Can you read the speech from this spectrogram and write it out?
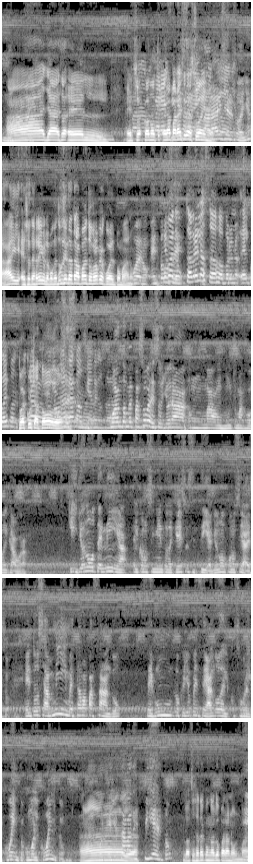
No Ah, ya, eso es el... el sue- cuando tú- Parálisis la parálisis de del sueño. Parálisis del sueño. Ay, eso es terrible, porque tú Bueno. sientes atrapado en tu propio cuerpo, mano. Bueno, entonces, tú, tú abres los ojos, pero no- el cuerpo. Tú escuchas todo. No consciente que cuando me pasó eso, yo era más- mucho más joven que ahora. Y yo no tenía el conocimiento de que eso existía, yo no conocía eso. Entonces a mí me estaba pasando, según lo que yo pensé, algo del, sobre el cuento, como el cuento. Porque yo estaba Ah, ya. despierto. Lo asociaste con algo paranormal.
